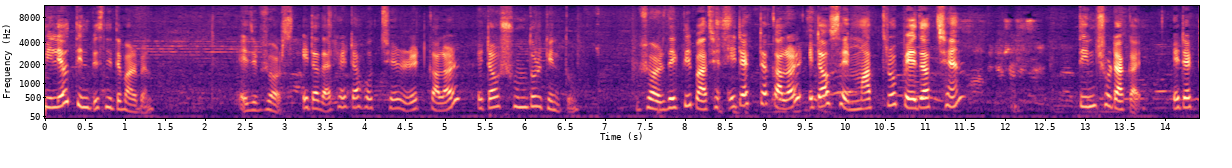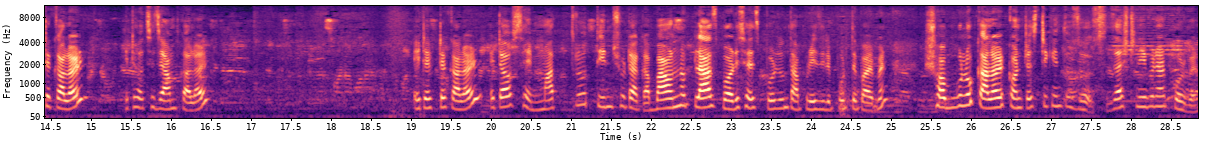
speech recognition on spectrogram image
মিলেও তিন পিস নিতে পারবেন। এই যে ভিউয়ার্স এটা দেখে এটা হচ্ছে রেড কালার, এটাও সুন্দর কিন্তু। ভিউয়ার্স দেখতেই পাচ্ছেন, এটা একটা কালার, এটাও সেম মাত্র পেয়ে যাচ্ছেন তিনশো টাকায়। এটা একটা কালার, এটা হচ্ছে জাম কালার। এটা একটা কালার, এটাও সেম মাত্র তিনশো টাকা। বাউন্ন প্লাস বডি সাইজ পর্যন্ত আপনি ইজিলি পড়তে পারবেন। সবগুলো কালার কন্ট্রাস্টে কিন্তু জোস জাস্ট নেবেন আর পরবেন।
